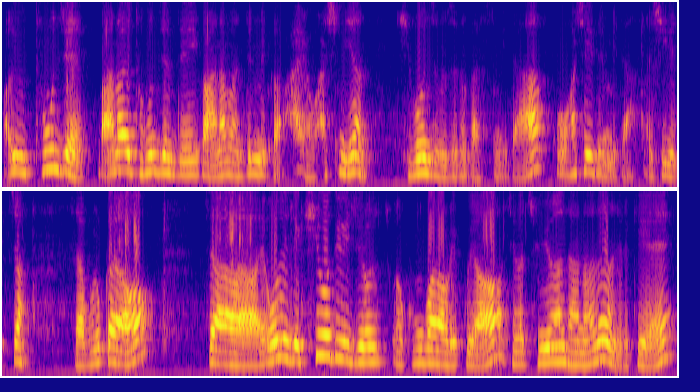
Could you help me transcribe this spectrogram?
아유 두 문제, 많아요 두 문제인데 이거 안 하면 안 됩니까? 아유 하시면 기본 점수를 받습니다. 꼭 하셔야 됩니다. 아시겠죠? 자 볼까요? 자 오늘 이제 키워드 위주로 공부하라고 그랬고요. 제가 중요한 단어는 이렇게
